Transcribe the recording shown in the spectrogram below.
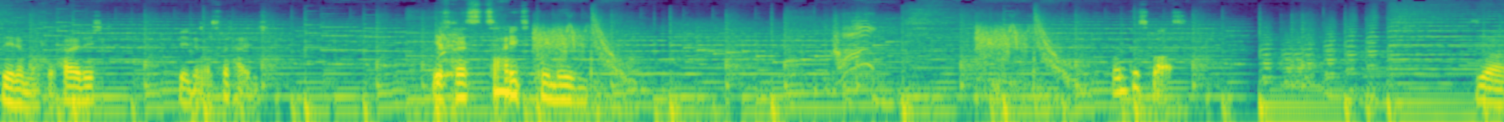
Fledermaus verteidigt. Fledermaus verteidigt. Ihr fresst Zeit, Kollegen. Und das war's. So.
